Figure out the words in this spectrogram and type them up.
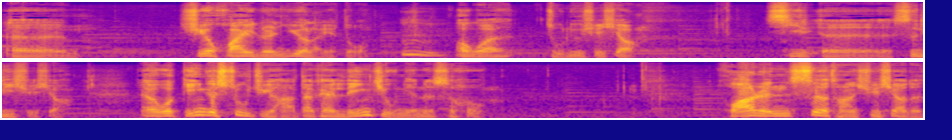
呃，学华语的人越来越多，嗯，包括主流学校。西呃私立学校，呃，我给你个数据哈，大概零九年的时候，华人社团学校的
